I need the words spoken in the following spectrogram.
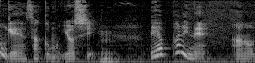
ろん原作もよし、うん。でやっぱりねあの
